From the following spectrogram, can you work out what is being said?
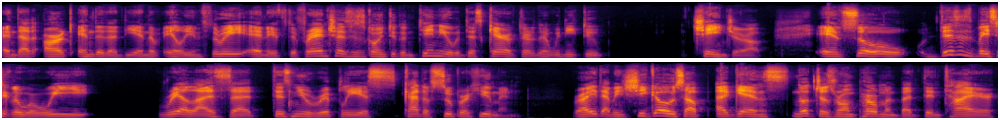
and that arc ended at the end of Alien Three. And if the franchise is going to continue with this character, then we need to change her up. And so this is basically where we realize that this new Ripley is kind of superhuman, right? I mean, she goes up against not just Ron Perlman, but the entire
